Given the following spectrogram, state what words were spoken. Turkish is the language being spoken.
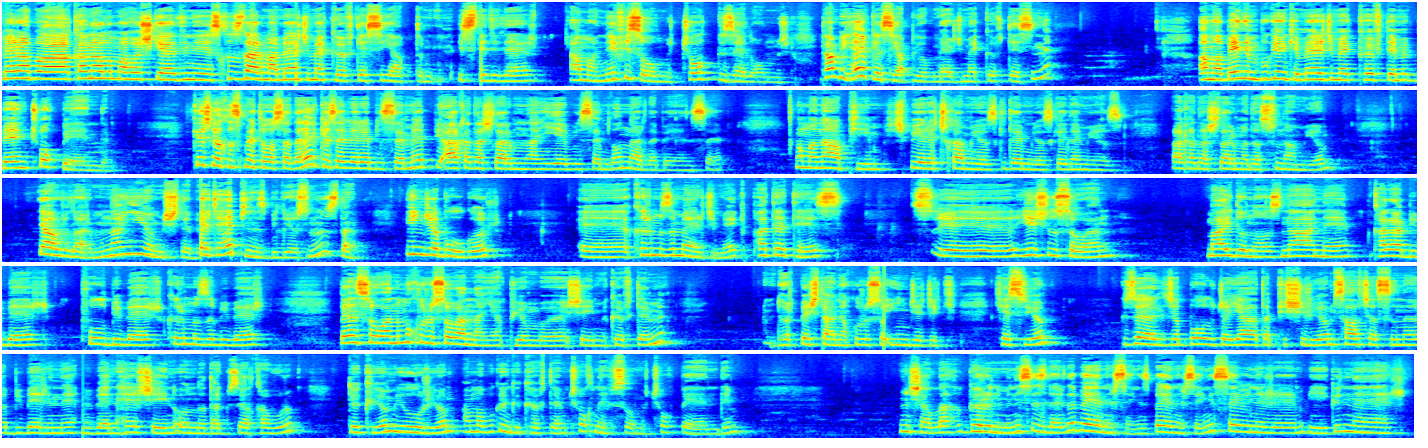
Merhaba kanalıma hoş geldiniz. Kızlarıma mercimek köftesi yaptım. istediler. Ama nefis olmuş. Çok güzel olmuş. Tabii herkes yapıyor bu mercimek köftesini. Ama benim bugünkü mercimek köftemi ben çok beğendim. Keşke kısmet olsa da herkese verebilsem. Hep bir arkadaşlarımdan yiyebilsem de onlar da beğense. Ama ne yapayım? Hiçbir yere çıkamıyoruz, gidemiyoruz, gelemiyoruz. Arkadaşlarıma da sunamıyorum. Yavrularımdan yiyorum işte. Gerçi hepiniz biliyorsunuz da. ince bulgur, e, kırmızı mercimek, patates, e, yeşil soğan, maydanoz, nane, karabiber, pul biber, kırmızı biber. Ben soğanımı kuru soğanla yapıyorum bu şeyimi köftemi. 4-5 tane kuru soğan incecik kesiyorum. Güzelce bolca yağda pişiriyorum. Salçasını, biberini, biberini her şeyini onda da güzel kavurup döküyorum, yoğuruyorum. Ama bugünkü köftem çok nefis olmuş. Çok beğendim. İnşallah görünümünü sizler de beğenirseniz. Beğenirseniz sevinirim. İyi günler.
